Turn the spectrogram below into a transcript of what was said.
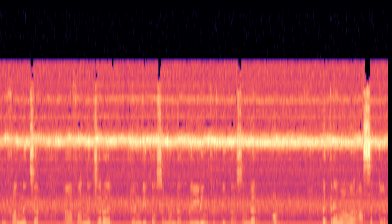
പിന്നെ ഫർണിച്ചർ ഫർണിച്ചർ ട്വന്റി തൗസൻഡ് ഉണ്ട്. ബിൽഡിംഗ് ഫിഫ്റ്റി തൗസൻഡ് ഉണ്ട്. അപ്പോൾ ഇത്രയുമാണ് അസറ്റുകൾ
